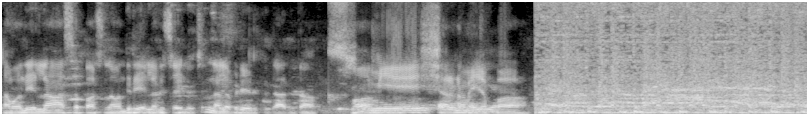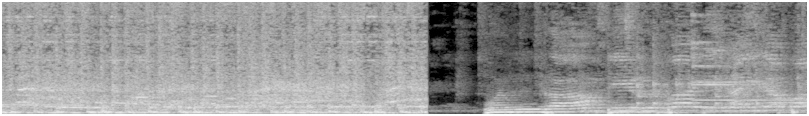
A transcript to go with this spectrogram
நம்ம வந்து எல்லா ஆசை பாசெல்லாம் வந்துட்டு எல்லாரும் சைடில் வச்சு நல்லபடியாக இருக்குது. அதுதான். சுவாமியே சரணமையப்பா. ஒன்றாம் திருப்பதி ஐயப்பா.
